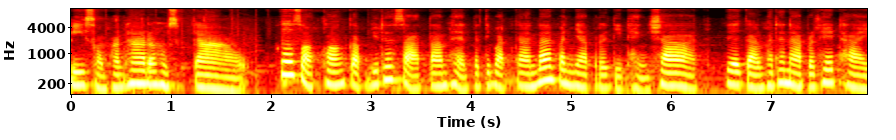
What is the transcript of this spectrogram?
ปี 2569 พื่อสอดคล้องกับยุทธศาสตร์ตามแผนปฏิบัติการด้านปัญญาประดิษฐ์แห่งชาติ เพื่อการพัฒนาประเทศไทย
